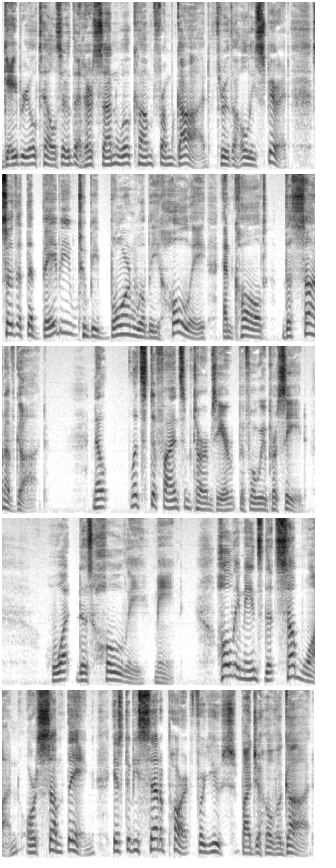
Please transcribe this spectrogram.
Gabriel tells her that her son will come from God through the Holy Spirit, so that the baby to be born will be holy and called the Son of God. Now, let's define some terms here before we proceed. What does holy mean? Holy means that someone or something is to be set apart for use by Jehovah God.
